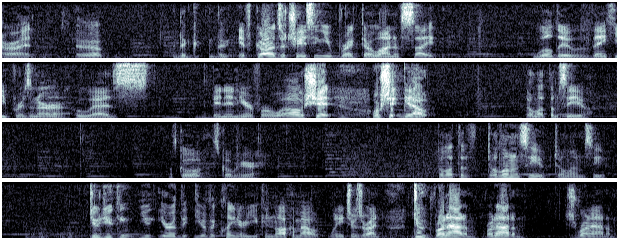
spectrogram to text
Alright. The, the, if guards are chasing you, break their line of sight. Will do. Thank you, prisoner, who has been in here for a while. Oh, shit! Oh, shit, get out! Don't let them see you. Let's go, let's go over here. Don't let them, don't let them see you. Don't let them see you. Dude, you can, you, you're the, you're the cleaner. You can knock him out when he turns around. Dude, run at him. Run at him. Just run at him.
